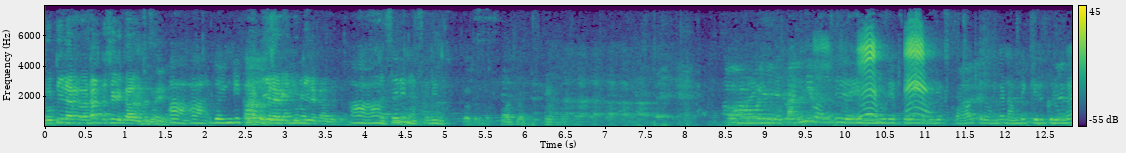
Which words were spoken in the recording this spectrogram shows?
தொட்டியில் இறங்க வேண்டாம் இந்த சைடு கால் வச்சுக்கோங்க ஆ ஆ இதோ இங்கே கால் இறங்கி வச்சு ஆ ஆ சரிண்ணா சரிண்ணா. இந்த தண்ணி வந்து என்னுடைய வீடியோஸ் பார்க்குறவங்க நம்பிக்கை இருக்கிறவங்க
